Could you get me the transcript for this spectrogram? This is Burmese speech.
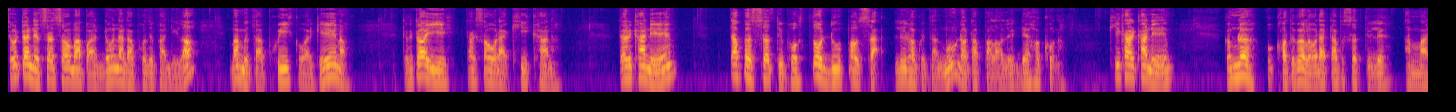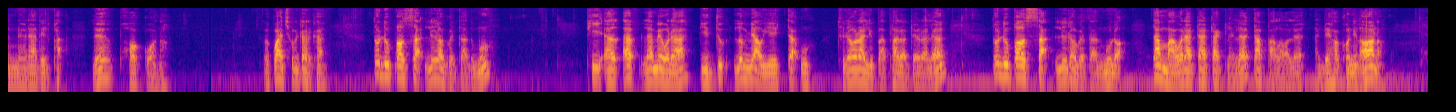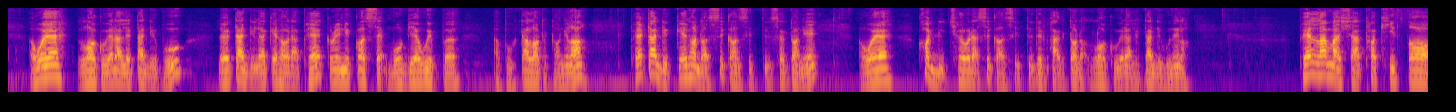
ချိုတန်နဲ့ဆက်စောပါပါဒိုနာတာဖိုဒီဖာဒီလောမမတာဖွီကိုရကေနော်တကတော့ဤတက်ဆောရခီခါနာတရခါနေတပ်ပစတူဖို့တိုဒူပေါဆာလူရကွတန်မူနော်တပ်ပါလာလေဒေဟခုနာခီခါခါနေကမ္လဥခေါ်တကလောဒတပ်ပစတူလေအမန်နရာဒီဖာလေဖောကောနော်ကွာချုပ်တရခါတိုဒူပေါဆာလူရကွတန်မူ PLF လက်မေဝဒပြည်သူလွတ်မြောက်ရေးတပ်ဦးထူတော်ရလီပါဖလာတော့တဲရလဲတို့ဒူပေါ့ဆလူတော့ကတမှုတော့တမ္မာဝဒတတက်လေလဲတပ်ပါလောလဲအဒေဟခုန်လောနော်အဝဲလောကူရတာလက်တတ်ဒီဘူးလေတတ်ဒီလဲကဲထော်တာဖဲဂရနီကော့ဆက်မိုဘီယဝစ်ပအပူတလော့တော်နေလားဖဲတတ်ဒီကဲထော်တော့စစ်ကောင်စစ်သူစက်တော့နေအဝဲ ခေါ်ဒီချေဝဒစစ်ကောင်စစ်တူတဲ့ဖက်တော့လော်ကူရလေတတ်ဒီဘူးနေလားဖဲလာမရှာထော့ခီသော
